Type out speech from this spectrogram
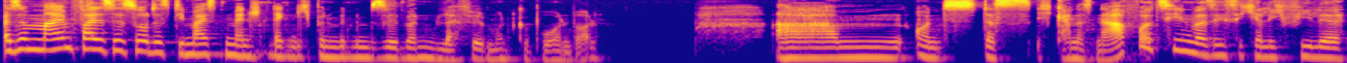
Also in meinem Fall ist es so, dass die meisten Menschen denken, ich bin mit einem silbernen Löffel im Mund geboren worden. Ähm, und das, ich kann das nachvollziehen, weil sich sicherlich viele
